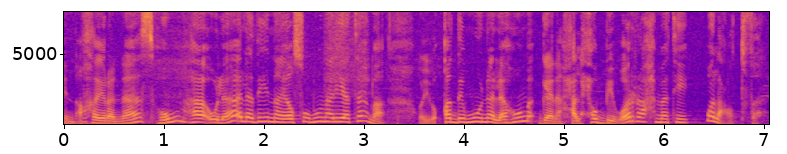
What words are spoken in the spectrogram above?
إن خير الناس هم هؤلاء الذين يصونون اليتامى ويقدمون لهم جناح الحب والرحمة والعطف.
